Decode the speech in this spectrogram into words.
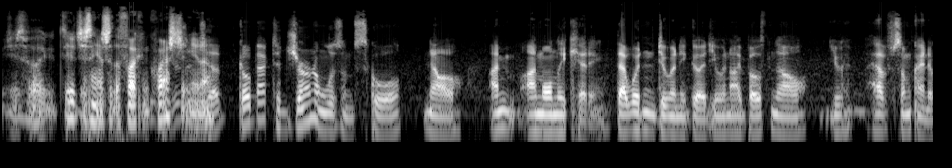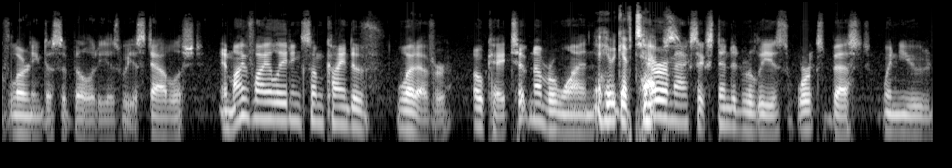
we just like, Dude, just answer the fucking question, you know? Go back to journalism school. No, I'm I'm only kidding. That wouldn't do any good. You and I both know you have some kind of learning disability, as we established. Am I violating some kind of whatever? Okay, tip number one. Yeah, he would give tips. Terramax extended release works best when you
